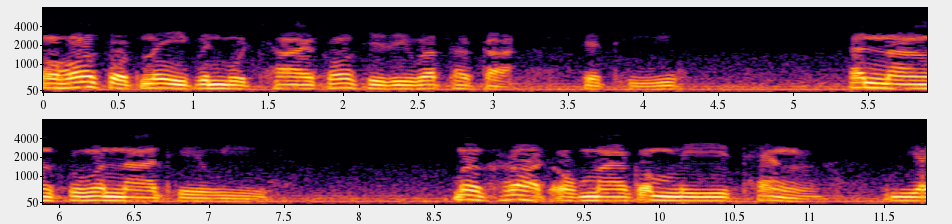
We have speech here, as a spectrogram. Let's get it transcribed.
มโหสถนี่เป็นบุตรชายของสิริวัฒกะเศรษฐีท่านนางสุวรรณาเทวี เมื่อคลอดออกมาก็มีแท่งย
